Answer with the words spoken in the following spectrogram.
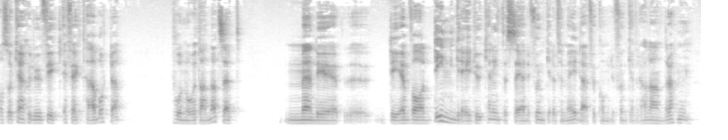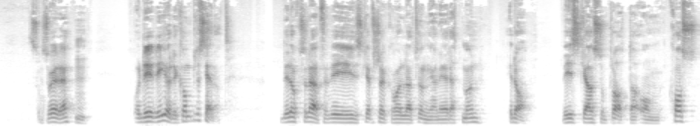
och så kanske du fick effekt här borta på något annat sätt. Men det, det var din grej, du kan inte säga det funkade för mig därför kommer det funka för alla andra. Så är det. Och det, det gör det komplicerat. Det är också därför vi ska försöka hålla tungan i rätt mun idag. Vi ska alltså prata om kost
